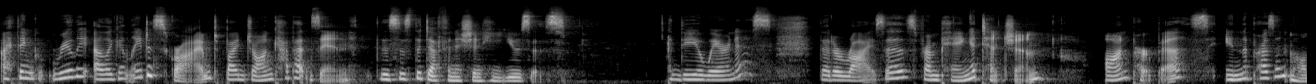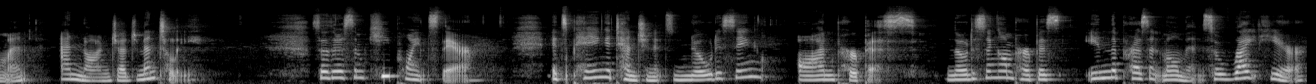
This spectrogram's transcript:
I think, really elegantly described by Jon Kabat-Zinn. This is the definition he uses. The awareness that arises from paying attention on purpose in the present moment and non judgmentally. So there's some key points there. It's paying attention, it's noticing on purpose, noticing on purpose in the present moment. So, right here,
